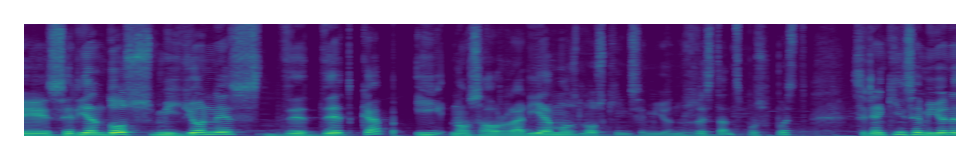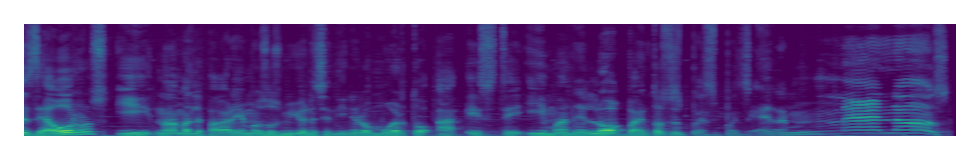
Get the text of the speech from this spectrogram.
Eh, serían 2 millones de dead cap y nos ahorraríamos los 15 millones restantes, por supuesto. Serían 15 millones de ahorros y nada más le pagaríamos 2 millones en dinero muerto a este Iman Ogba. Entonces, pues, pues, hermanos,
